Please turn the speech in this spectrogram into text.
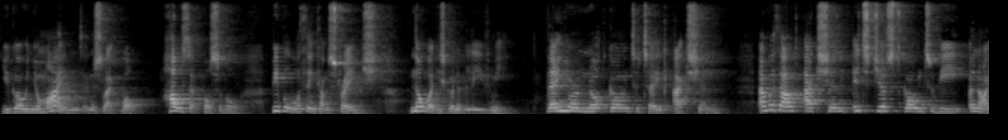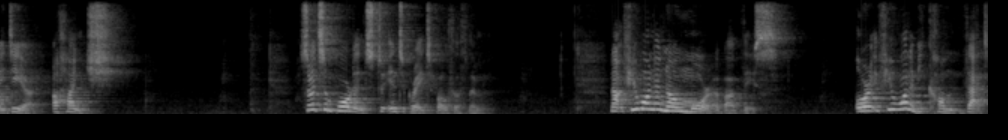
you go in your mind and it's like, well, how is that possible? People will think I'm strange. Nobody's going to believe me. Then you're not going to take action. And without action, it's just going to be an idea, a hunch. So it's important to integrate both of them. Now, if you want to know more about this, or if you want to become that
